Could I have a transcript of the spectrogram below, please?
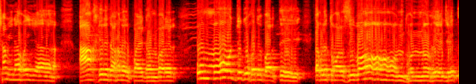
স্বামী না হইয়া, আখের জাহানের পায়গম্বরের উম্মত যদি হতে পারতে তাহলে তোমার জীবন ধন্য হয়ে যেত।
